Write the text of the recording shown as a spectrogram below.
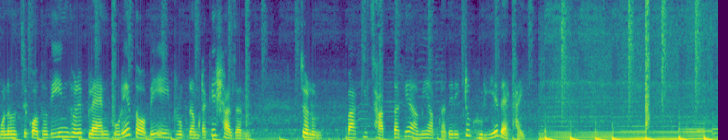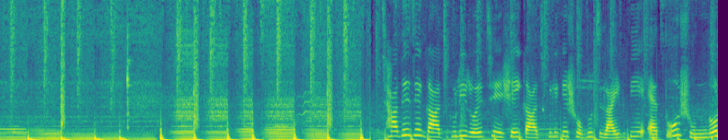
মনে হচ্ছে কতদিন ধরে প্ল্যান করে তবে এই প্রোগ্রামটাকে সাজানো। চলুন, বাকি ছাদটাকে আমি আপনাদের একটু ঘুরিয়ে দেখাই। ছাদে যে গাছগুলি রয়েছে, সেই গাছগুলিকে সবুজ লাইট দিয়ে এত সুন্দর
